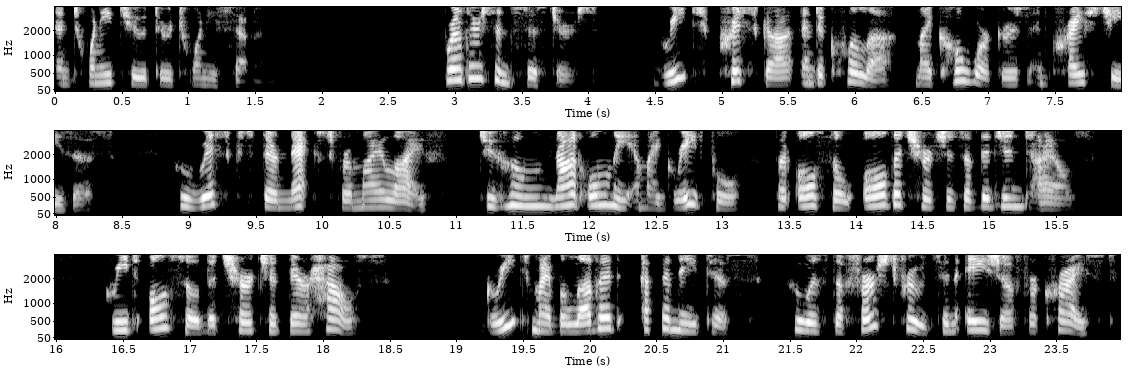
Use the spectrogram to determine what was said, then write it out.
and 22 through 27. Brothers and sisters, greet Prisca and Aquila, my co workers in Christ Jesus, who risked their necks for my life, to whom not only am I grateful, but also all the churches of the Gentiles. Greet also the church at their house. Greet my beloved Epaenetus who was the first fruits in Asia for Christ.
